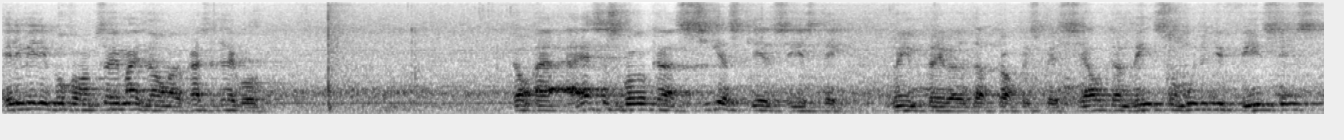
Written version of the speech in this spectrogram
ele me ligou falou, não precisa ir mais não, mas o cara se entregou. Então, essas burocracias que existem no emprego da tropa especial também são muito difíceis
